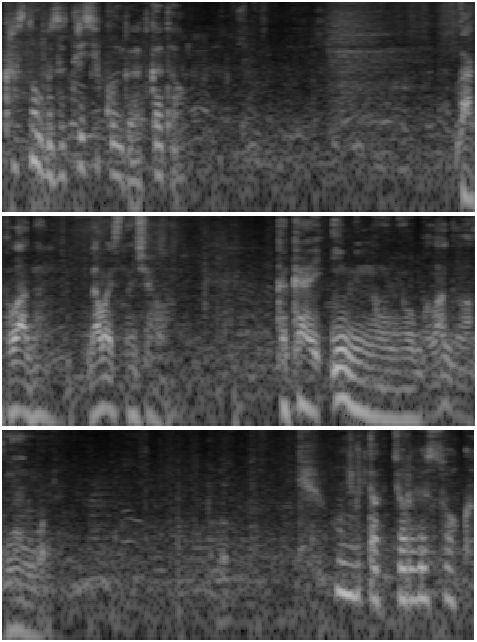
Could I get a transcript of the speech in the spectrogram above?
Краснов бы за три секунды отгадал. Так, ладно, давай сначала. Какая именно у него была головная боль? Он вот так тер висок.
